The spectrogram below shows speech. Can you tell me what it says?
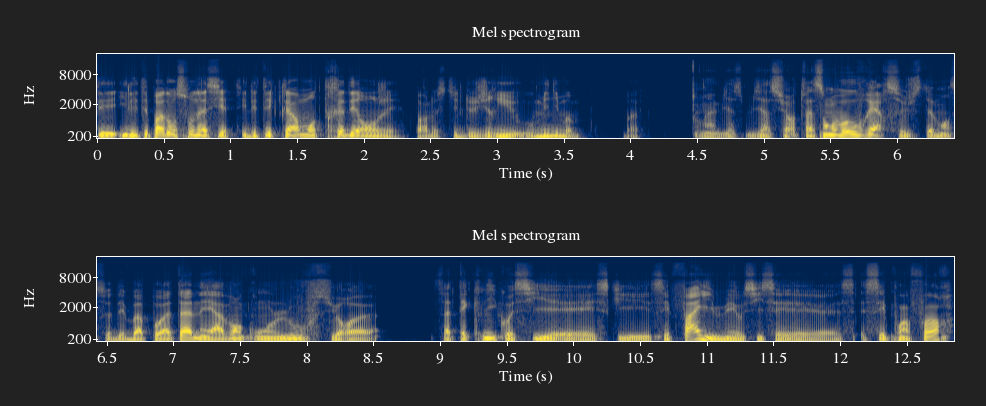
il n'était pas dans son assiette. Il était clairement très dérangé par le style de Jiri au minimum. Bien, bien sûr. De toute façon, on va ouvrir justement ce débat Poatan et avant qu'on l'ouvre sur euh, sa technique aussi et ce qui, ses failles, mais aussi ses, ses points forts,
